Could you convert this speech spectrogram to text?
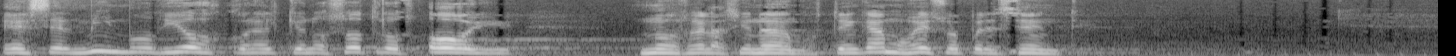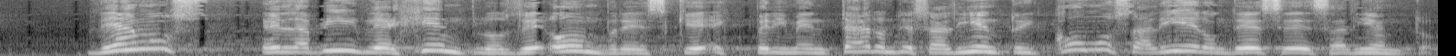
Es el mismo Dios con el que nosotros hoy nos relacionamos. Tengamos eso presente. Veamos en la Biblia ejemplos de hombres que experimentaron desaliento y cómo salieron de ese desaliento.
